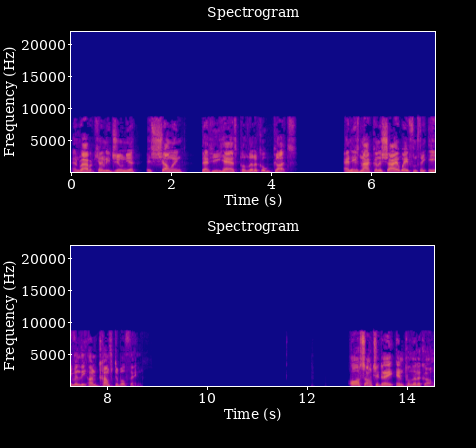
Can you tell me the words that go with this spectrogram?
And Robert Kennedy Jr. is showing that he has political guts and he's not going to shy away from the, even the uncomfortable things. Also, today in Politico,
